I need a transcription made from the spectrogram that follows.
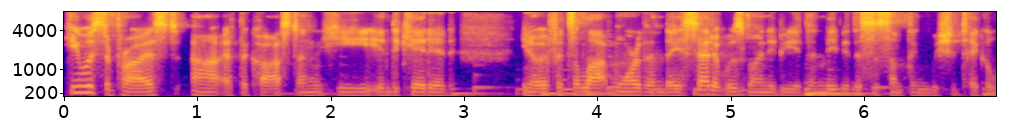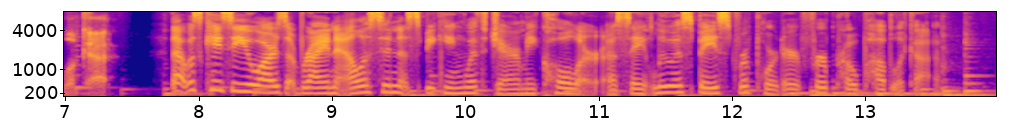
he was surprised uh, at the cost. And he indicated, you know, if it's a lot more than they said it was going to be, then maybe this is something we should take a look at. That was KCUR's Brian Ellison speaking with Jeremy Kohler, a St. Louis based reporter for ProPublica.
